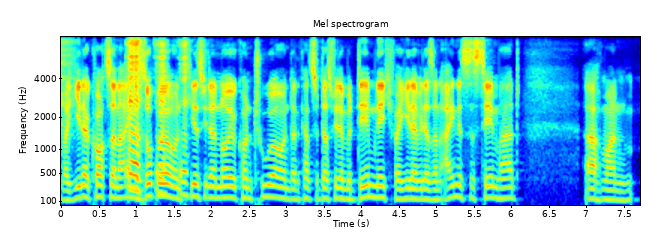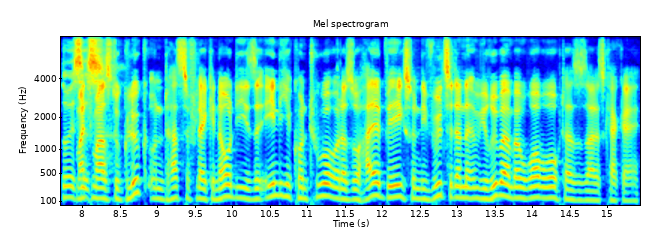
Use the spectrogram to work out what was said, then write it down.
Weil jeder kocht seine eigene Suppe und hier ist wieder neue Kontur und dann kannst du das wieder mit dem nicht, weil jeder wieder sein eigenes System hat. Ach man, So manchmal es. hast du Glück und hast du vielleicht genau diese ähnliche Kontur oder so halbwegs und die wühlst du dann da irgendwie rüber beim Rohrbruch, das ist alles Kacke, ey.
